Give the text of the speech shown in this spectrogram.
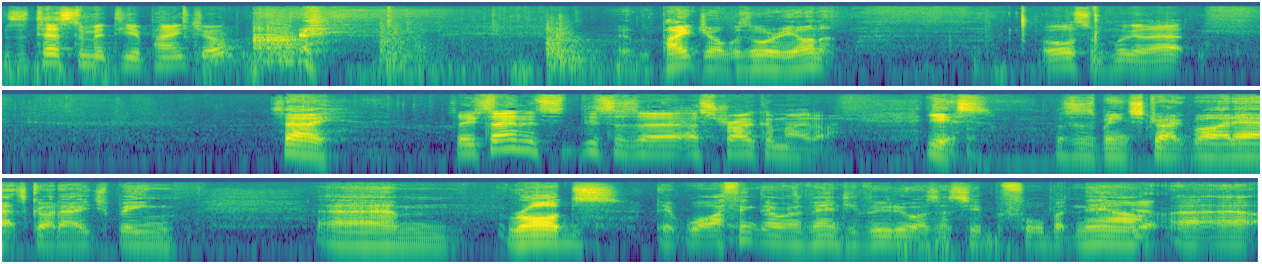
it's a testament to your paint job. The paint job was already on it. Awesome. Look at that. So So you're saying this this is a, a stroker motor? Yes, this has been stroked right out. It's got H beam um, rods. It, well, I think they were Avanti Voodoo, as I said before, but now Yep. uh, uh,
